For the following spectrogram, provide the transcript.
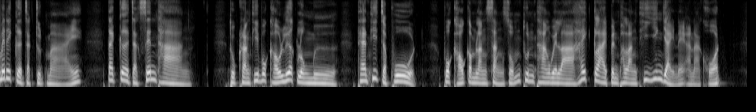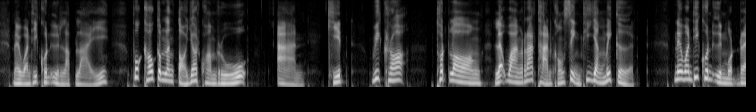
ไม่ได้เกิดจากจุดหมาย แต่เกิดจากเส้นทาง ทุกครั้งที่พวกเขาเลือกลงมือ แทนที่จะพูด พวกเขากำลังสั่งสมทุนทางเวลาให้กลายเป็นพลังที่ยิ่งใหญ่ในอนาคต ในวันที่คนอื่นหลับไหล พวกเขากำลังต่อยอดความรู้ อ่าน คิด วิเคราะห์ ทดลอง และวางรากฐานของสิ่งที่ยังไม่เกิดในวันที่คนอื่นหมดแร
